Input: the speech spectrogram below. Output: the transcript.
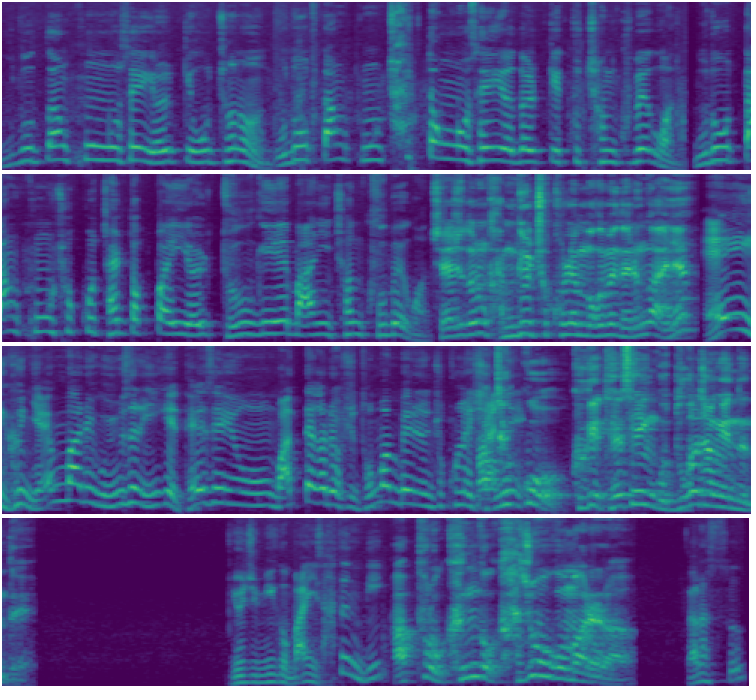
우도 땅콩 로세 10개 5,000원. 우도 땅콩 찰떡 로세 8개 9,900원. 우도 땅콩 초코 찰떡바이 12개에 12,900원. 제주도는 감귤 초콜릿 먹으면 되는 거 아니야? 에이, 그건 옛말이고 요새는 이게 대세요. 맛대가리 없이 돈만 베리는 초콜릿이 아 아니. 됐고 그게 대세인 거 누가 정했는데 요즘 이거 많이 사던디? 앞으로 근거 가져오고 말해라 알았어.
